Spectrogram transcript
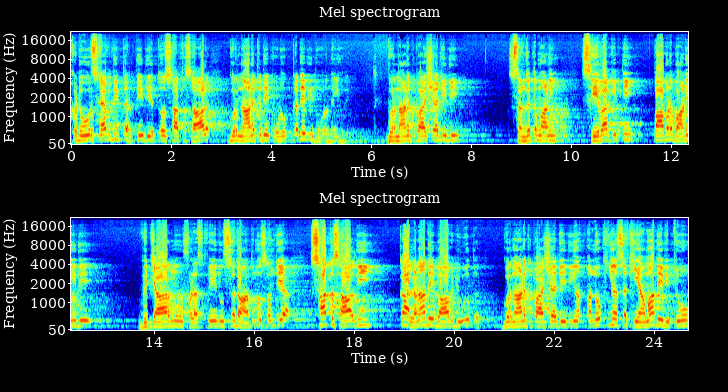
ਖਡੂਰ ਸਾਹਿਬ ਦੀ ਧਰਤੀ ਦੇ ਤੋਂ 7 ਸਾਲ ਗੁਰੂ ਨਾਨਕ ਦੇ ਕੋਲੋਂ ਕਦੇ ਵੀ ਦੂਰ ਨਹੀਂ ਹੋਏ। ਗੁਰੂ ਨਾਨਕ ਪਾਤਸ਼ਾਹ ਜੀ ਦੀ ਸੰਗਤ ਮਾਣੀ, ਸੇਵਾ ਕੀਤੀ, ਪਾਵਨ ਬਾਣੀ ਦੇ ਵਿਚਾਰ ਨੂੰ, ਫਲਸਫੇ ਨੂੰ, ਸਿਧਾਂਤ ਨੂੰ ਸਮਝਿਆ। 7 ਸਾਲ ਦੀ ਘਾਲਣਾ ਦੇ ਬਾਵਜੂਦ ਗੁਰੂ ਨਾਨਕ ਪਾਤਸ਼ਾਹ ਜੀ ਦੀਆਂ ਅਨੋਖੀਆਂ ਸਖਿਆਵਾਂ ਦੇ ਵਿੱਚੋਂ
